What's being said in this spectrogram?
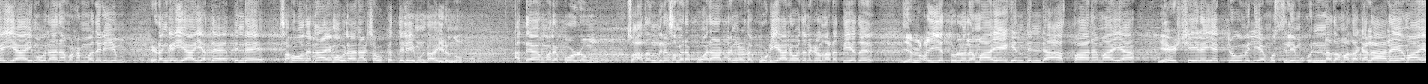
കൈയായി മൗലാന മുഹമ്മദ് അലിയും ഇടം കൈയായി അദ്ദേഹത്തിന്റെ സഹോദരനായ മൗലാന ഷൗക്കത്ത് അലിയും ഉണ്ടായിരുന്നു. അദ്ദേഹം പലപ്പോഴും സ്വാതന്ത്ര്യ സമര പോരാട്ടങ്ങളുടെ കൂടിയാലോചനകൾ നടത്തിയത് ജംഇയ്യത്തുലമായ ഹിന്ദിന്റെ ആസ്ഥാനമായ ഏഷ്യയിലെ ഏറ്റവും വലിയ മുസ്ലിം ഉന്നത മത കലാലയമായ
